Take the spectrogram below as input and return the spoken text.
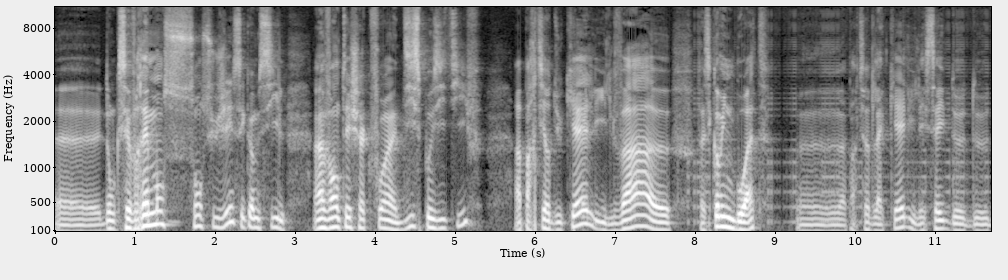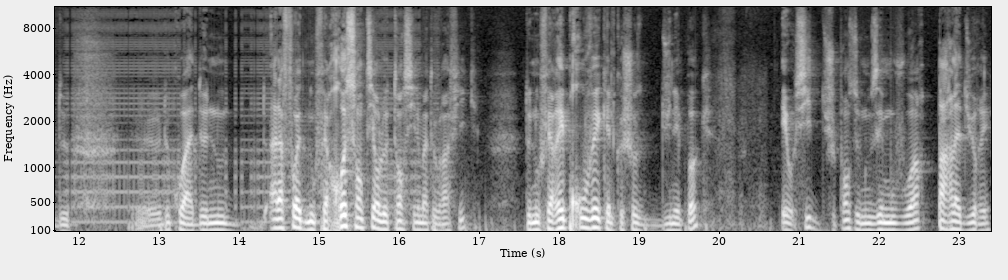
Euh, donc c'est vraiment son sujet. C'est comme s'il inventait chaque fois un dispositif à partir duquel il va. enfin, c'est comme une boîte à partir de laquelle il essaye de de, de, de quoi? De nous à la fois de nous faire ressentir le temps cinématographique, de nous faire éprouver quelque chose d'une époque, et aussi, je pense, de nous émouvoir par la durée.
